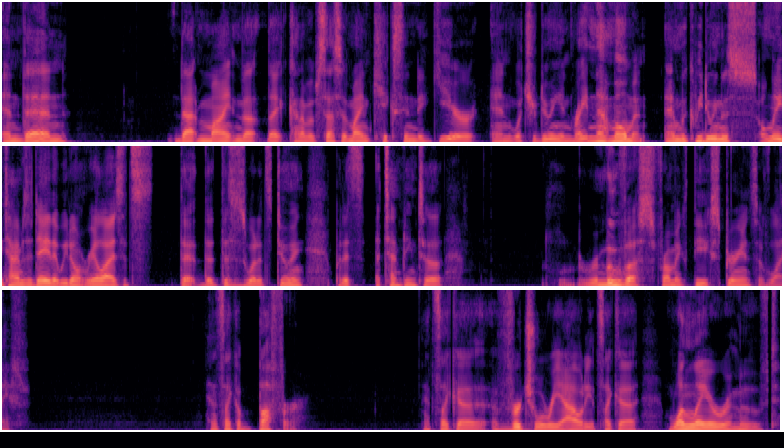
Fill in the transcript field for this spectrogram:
And then that mind, that, that kind of obsessive mind kicks into gear and what you're doing in right in that moment. And we could be doing this so many times a day that we don't realize it's that, that this is what it's doing, but it's attempting to remove us from the experience of life. And it's like a buffer. It's like a, a virtual reality. It's like a one layer removed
